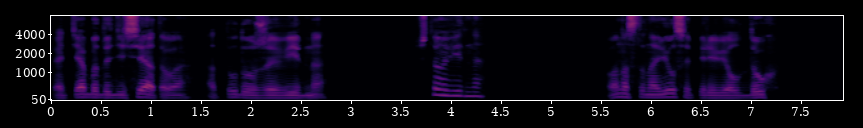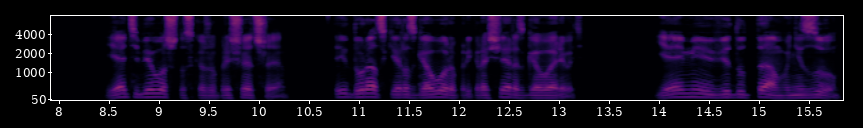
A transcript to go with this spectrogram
«Хотя бы до десятого, оттуда уже видно». «Что видно?» Он остановился, перевел дух, я тебе вот что скажу, пришедшая. Ты дурацкие разговоры прекращай разговаривать. Я имею в виду там, внизу,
